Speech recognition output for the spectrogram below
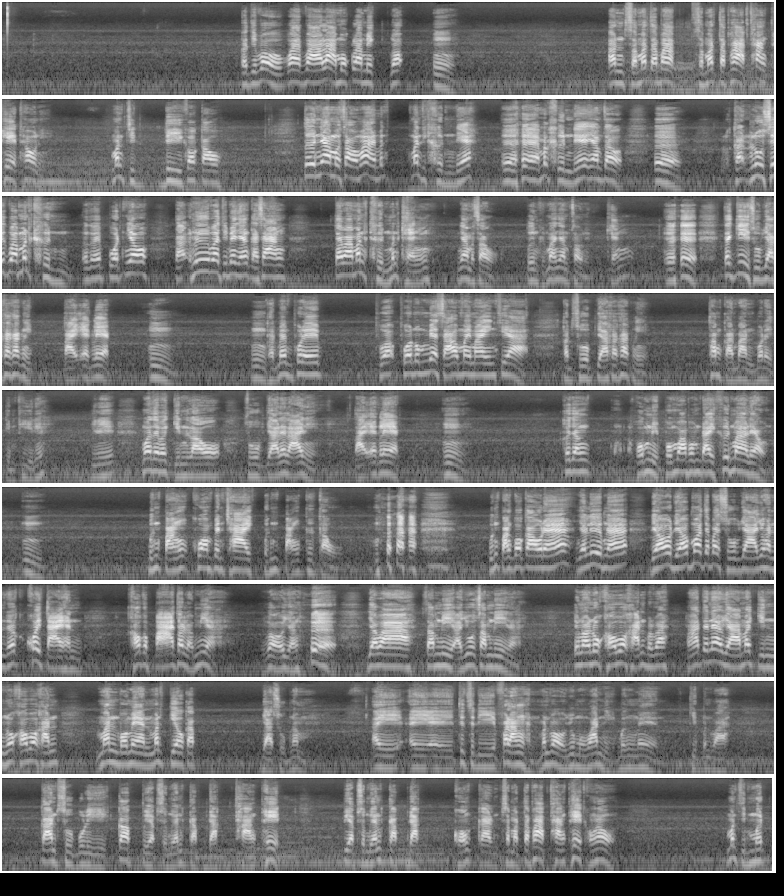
ก็สิเว้าว่าว่าลามกลาเมกเนาะอืมอันสมรรถภาพสมรรถภาพทางเพศเฮานี่มันสิดีกว่าเก่าตื่นยามะเช้ามามันมันสิขึ้นเด้เออ มันขึ้นเด้ยามเช้าเออรู้สึกว่ามันขึ้นอาไปปวดเหี่ยวกะหรือว่าสิแม่นยังกะสร้าง แต่ว่ามันขึ้นมันแข็งย่ามมาเศร้าตื่นขึ้นมาย่ามเศร้านี่แข็ง เออตะกี้สูบยาคักๆนี่ตายแอกแรก อืม อืมขันแม่นผู้ใดผัวผัวหนุ่มเมียสาวใหม่ๆจังเชี่ยขันสูบยาคักๆนี่ทำการบ้านบ่ได้เต็มที่เด้ทีนี้เมื่อจะไปกินเราสูบยาหลายๆนี่ ตายแอกแรก อืมก็ยังผมนี่ ผมว่าผมได้ขึ้นมาแล้ว อืมปึงปังความเป็นชาย ปึงปังคือเก่า ปึงปังกว่าเก่านะ อย่าลืมนะ เดี๋ยวเดี๋ยวมอจะไปสูบยาอยู่หันเดี๋ยวค่อยตายหันเขาก็ปาเท่าไหร่เมีย ก็อย่างยาวาซ้ำนี่อายุซ้ำนี่นะจังน้อยนกเขาบ่ขันเพิ่นว่าหาแต่แนวยามากินนกเขาบ่ขัน มันบ่แมนมันเกี่ยวกับยาสูบน้ำไอไอไอทฤษฎีฝรั่งหันมันว่าอยู่เมื่อวานนี่เบิ่งแน่คิดมันว่า การสูบบุหรี่ก็เปรียบเสมือนกับดักทางเพศ เปรียบเสมือนกับดักของการสมรรถภาพทางเพศของเฮามันสิมด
